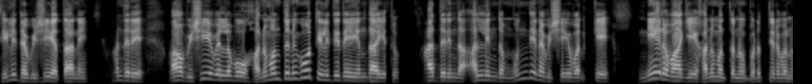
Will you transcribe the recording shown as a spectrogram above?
ತಿಳಿದ ವಿಷಯ ತಾನೆ. ಅಂದರೆ ಆ ವಿಷಯವೆಲ್ಲವೂ ಹನುಮಂತನಿಗೂ ತಿಳಿದಿದೆ ಎಂದಾಯಿತು. ಆದ್ದರಿಂದ ಅಲ್ಲಿಂದ ಮುಂದಿನ ವಿಷಯವಕ್ಕೆ ನೇರವಾಗಿ ಹನುಮಂತನು ಬರುತ್ತಿರುವನು.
